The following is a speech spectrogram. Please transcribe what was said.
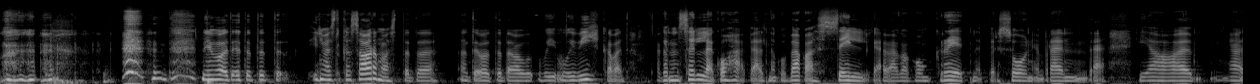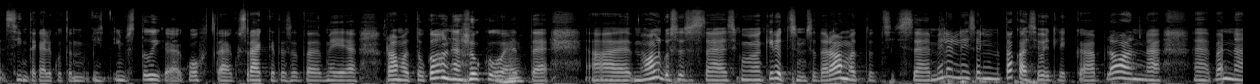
niimoodi, et, et, et inimesed kas armastada, nad teevad teda või, või vihkavad, aga ta on selle koha pealt nagu väga selge, väga konkreetne persoon ja bränd. ja, ja siin tegelikult on ilmselt õige koht, kus rääkida seda meie raamatu Kaane lugu mm, -hmm. et äh, me alguses, siis kui me kirjutasime seda raamatut, siis äh, meil oli selline tagasihoidlik plaan äh, panna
